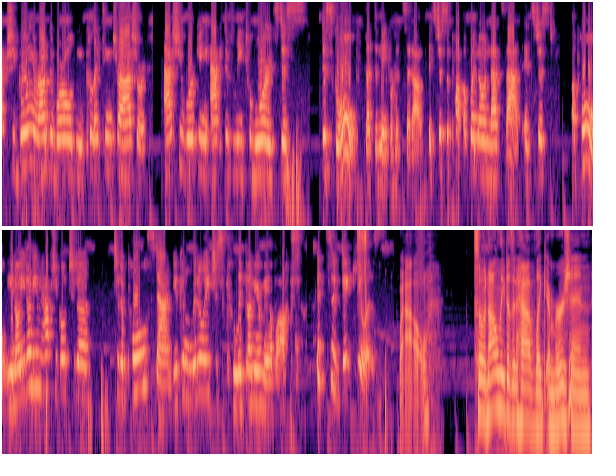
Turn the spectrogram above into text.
actually going around the world and collecting trash or actually working actively towards this this goal that the neighborhood set out it's just a pop-up window and that's that it's just a poll you know you don't even have to go to the to the poll stand you can literally just click on your mailbox it's ridiculous. Wow. So not only does it have like immersion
